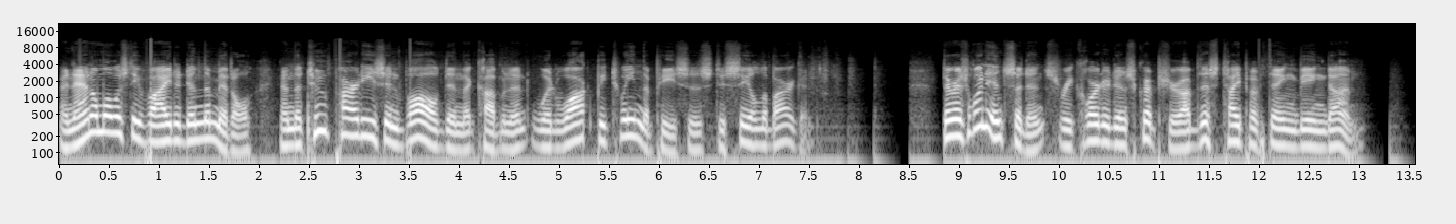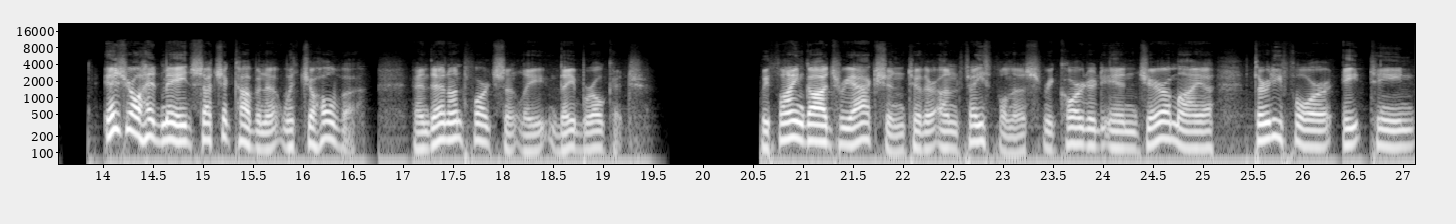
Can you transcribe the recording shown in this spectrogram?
an animal was divided in the middle, and the two parties involved in the covenant would walk between the pieces to seal the bargain. There is one incident recorded in Scripture of this type of thing being done. Israel had made such a covenant with Jehovah, and then unfortunately they broke it. We find God's reaction to their unfaithfulness recorded in Jeremiah 34:18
